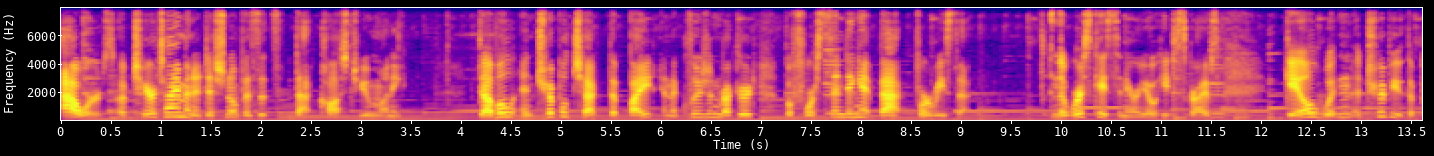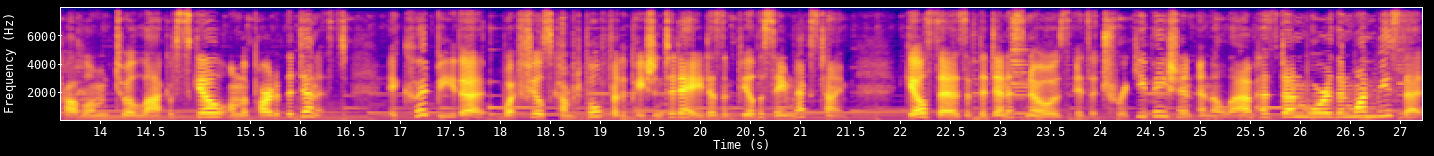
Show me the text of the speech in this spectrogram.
hours of chair time and additional visits that cost you money. Double and triple check the bite and occlusion record before sending it back for reset. In the worst case scenario, he describes, Gail wouldn't attribute the problem to a lack of skill on the part of the dentist. It could be that what feels comfortable for the patient today doesn't feel the same next time. Gail says if the dentist knows it's a tricky patient and the lab has done more than one reset,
